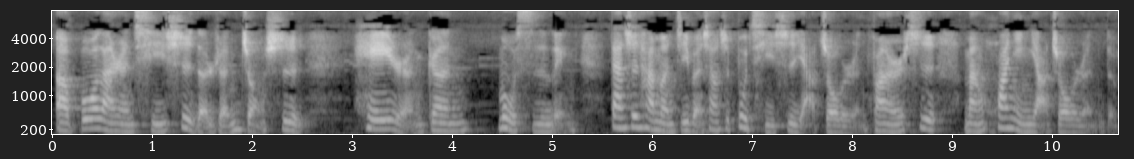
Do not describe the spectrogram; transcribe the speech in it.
呃波兰人歧视的人种是黑人跟。穆斯林，但是他们基本上是不歧视亚洲人，反而是蛮欢迎亚洲人的。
